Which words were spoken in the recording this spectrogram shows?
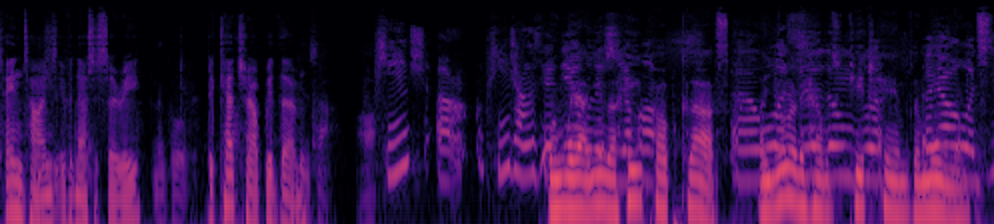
10 times if necessary, to catch up with them. When we are in the hip hop class, I usually have to teach him the movements.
